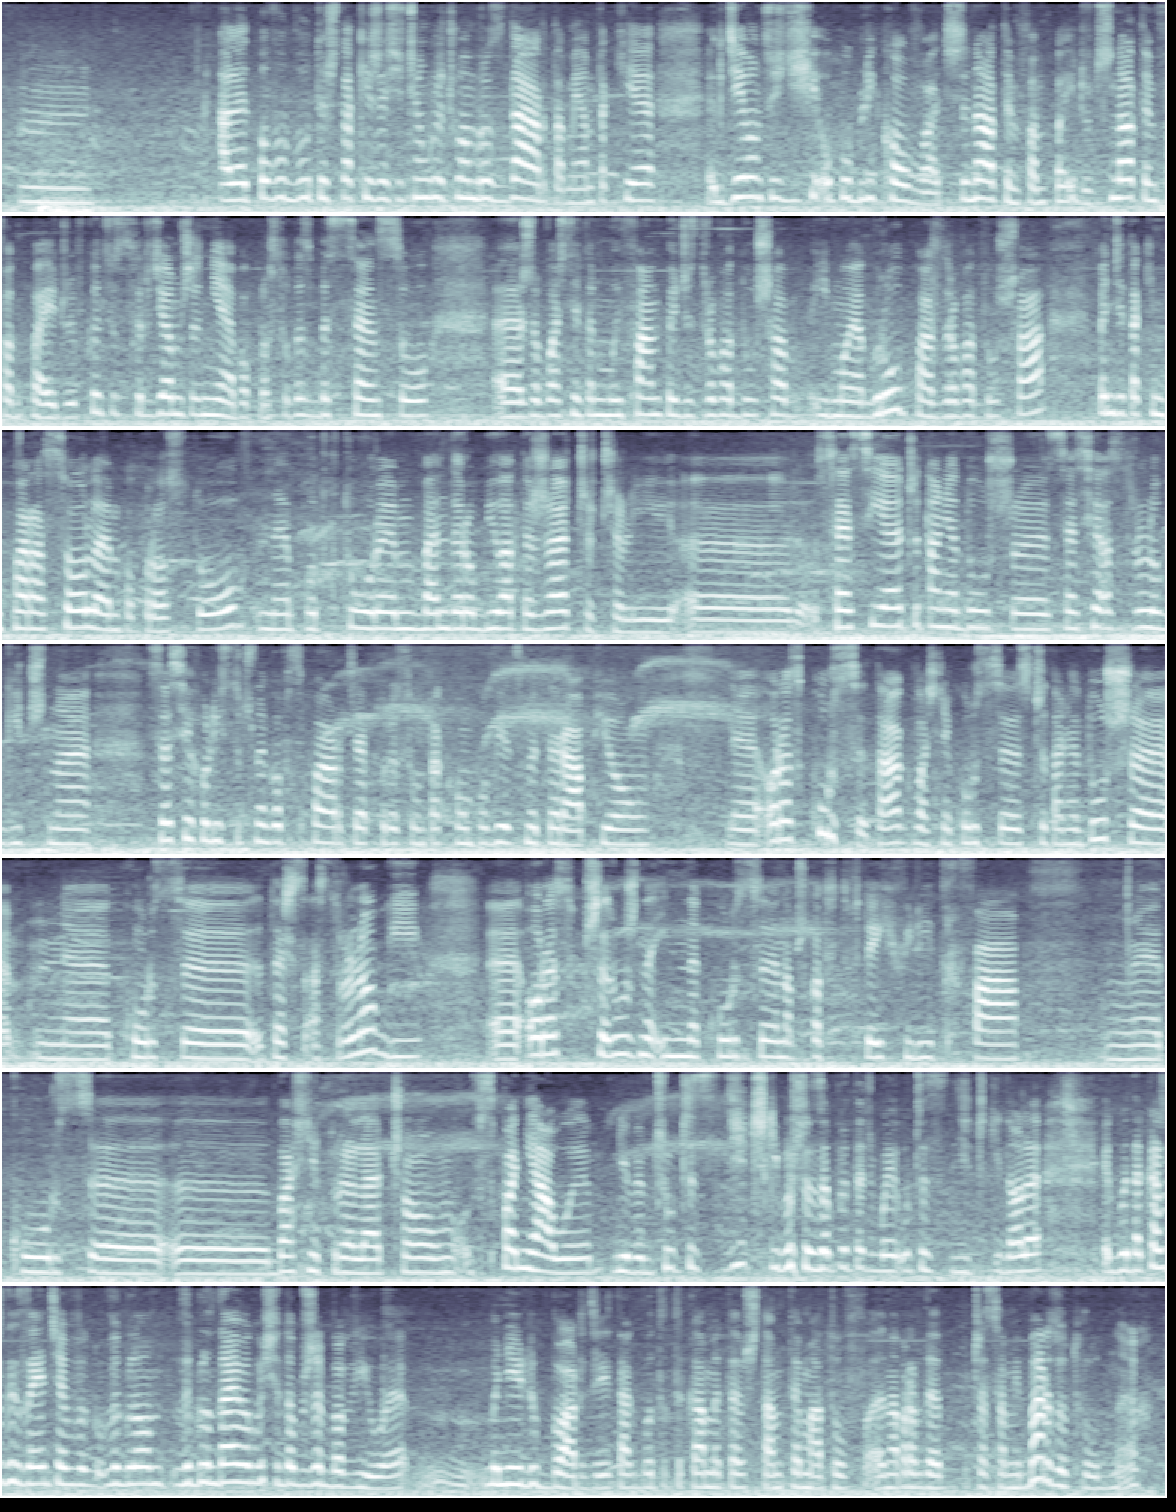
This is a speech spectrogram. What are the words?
Ale powód był też taki, że się ciągle czułam rozdarta. Miałam takie, gdzie mam coś dzisiaj opublikować, czy na tym fanpage'u, czy na tym fanpage'u. I w końcu stwierdziłam, że nie, po prostu to jest bez sensu, e, że właśnie ten mój fanpage Zdrowa Dusza i moja grupa Zdrowa Dusza będzie takim parasolem po prostu, pod którym będę robiła te rzeczy, czyli e, sesje czytania duszy, sesje astrologiczne, sesje holistycznego wsparcia, które są taką powiedzmy terapią oraz kursy, tak? Właśnie kursy z czytania duszy, e, kursy też z astrologii e, oraz przeróżne inne kursy. Na przykład w tej chwili trwa kurs e, e, baśnie, które leczą. Wspaniały. Nie wiem, czy uczestniczki, muszę zapytać moje uczestniczki, no ale jakby na każdych zajęciach wyg- wyglą- wyglądają, jakby się dobrze bawiły. Mniej lub bardziej, tak, bo dotykamy też tam tematów e, naprawdę czasami bardzo trudnych.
